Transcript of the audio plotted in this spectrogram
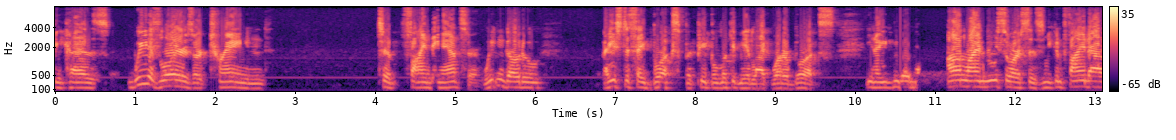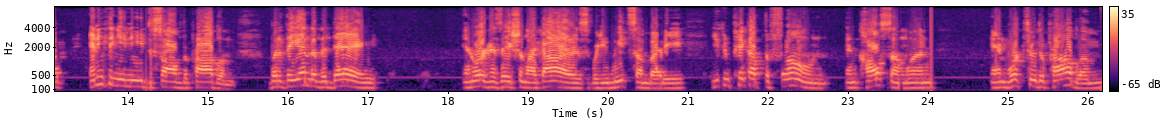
because we as lawyers are trained to find the answer. We can go to, I used to say books, but people look at me like, what are books? You know, you can go to online resources and you can find out anything you need to solve the problem. But at the end of the day, an organization like ours, where you meet somebody, you can pick up the phone and call someone and work through the problem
